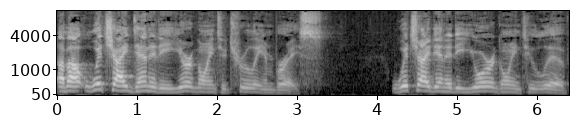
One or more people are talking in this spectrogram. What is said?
about which identity you're going to truly embrace, which identity you're going to live.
